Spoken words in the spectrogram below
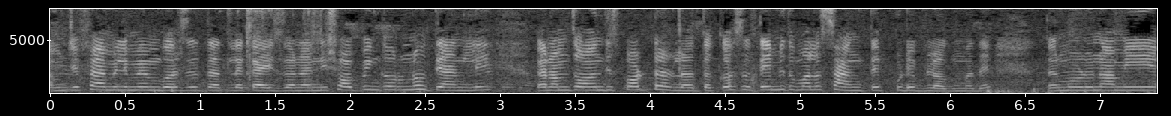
आमचे फॅमिली मेंबर्स आहेत काही जणांनी शॉपिंग करून नव्हती आणली. कारण आमचं ऑन दी स्पॉट ठरलं होतं. कसं ते मी तुम्हाला सांगते पुढे ब्लॉगमध्ये तर म्हणून आम्ही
